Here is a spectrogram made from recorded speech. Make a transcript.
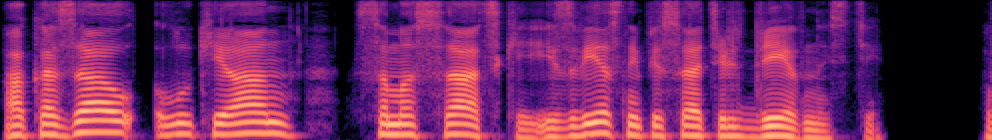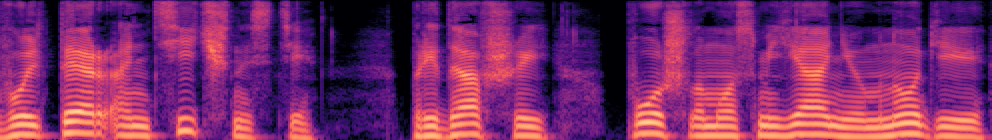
оказал Лукиан Самосадский, известный писатель древности, Вольтер античности, предавший пошлому осмеянию многие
